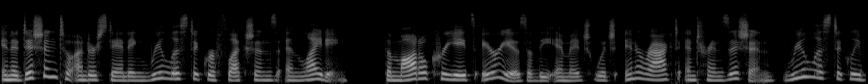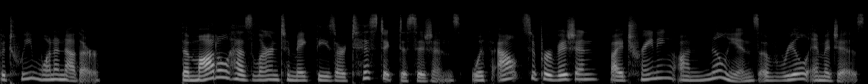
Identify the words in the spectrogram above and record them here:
In addition to understanding realistic reflections and lighting, the model creates areas of the image which interact and transition realistically between one another the model has learned to make these artistic decisions without supervision by training on millions of real images,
